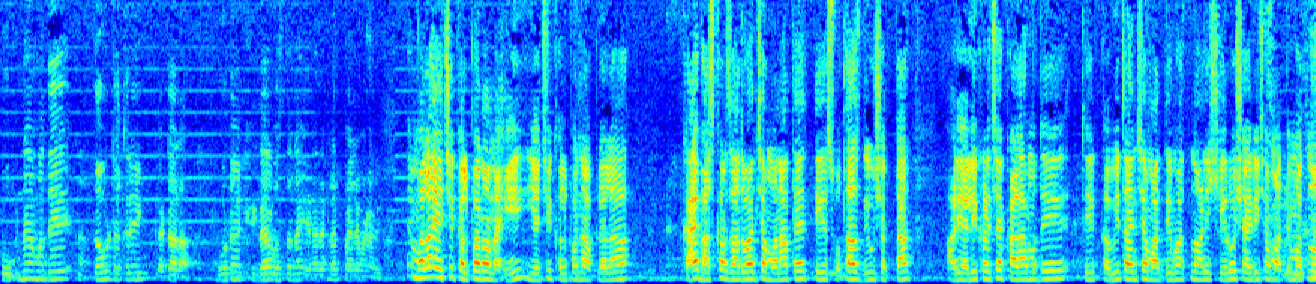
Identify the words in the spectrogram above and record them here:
कोकणामध्ये उद्धव ठाकरे गटाला मोठा खिंडार बसताना मला याची कल्पना नाही. याची कल्पना आपल्याला काय भास्कर जाधवांच्या मनात आहे ते स्वतःच देऊ शकतात. आणि अलीकडच्या काळामध्ये ते कवितांच्या माध्यमातून आणि शेरो शायरीच्या माध्यमातून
